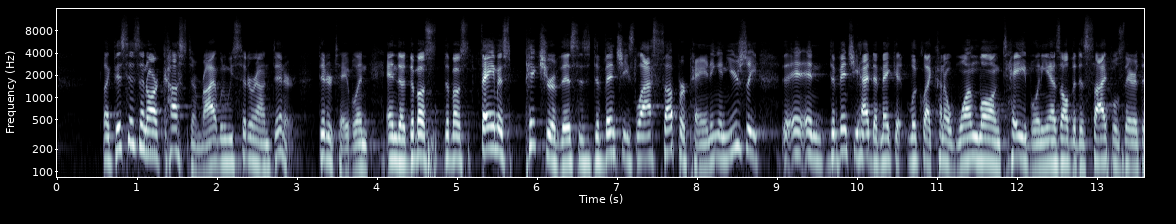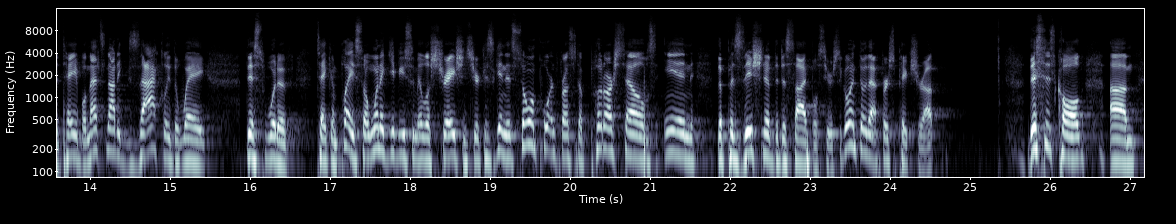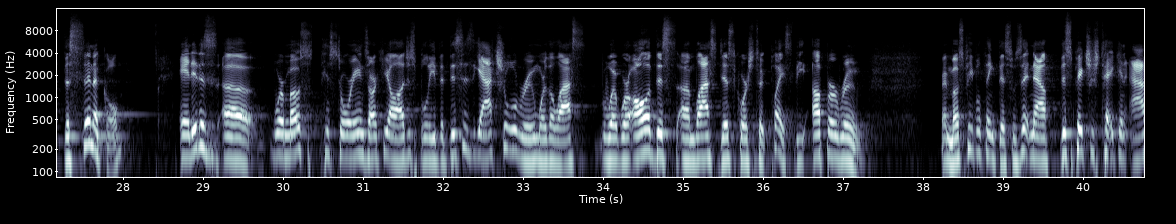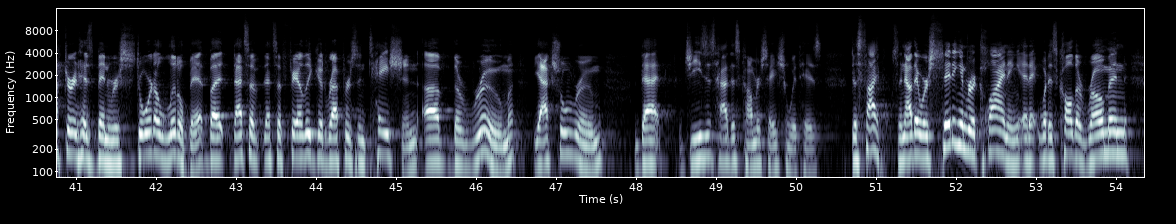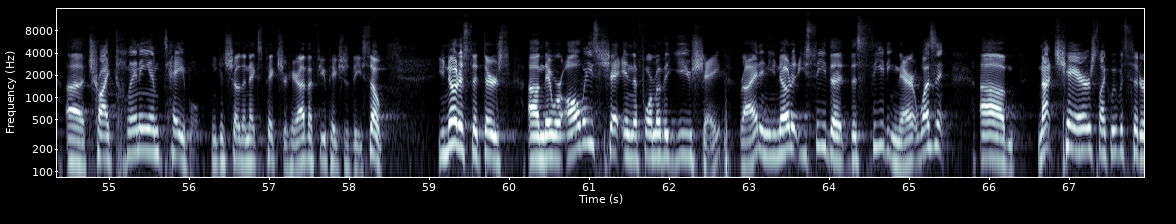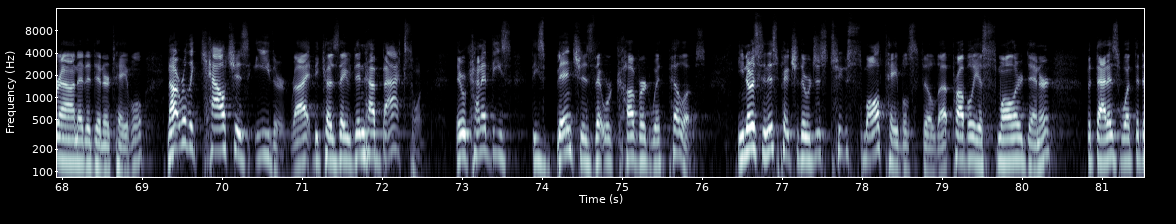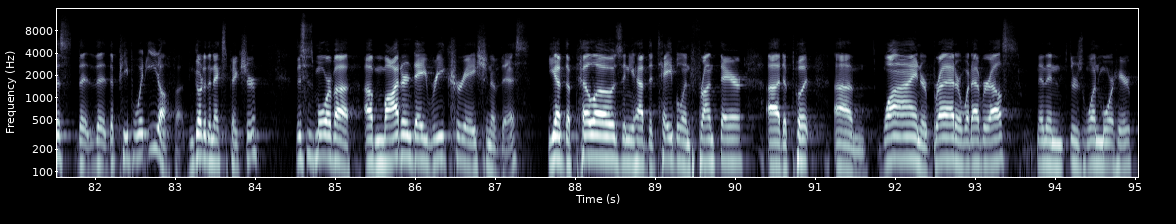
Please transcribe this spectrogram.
Like this isn't our custom, right? When we sit around dinner, dinner table. And, and the, the, most, the most famous picture of this is Da Vinci's Last Supper painting. And usually, and Da Vinci had to make it look like kind of one long table, and he has all the disciples there at the table. And that's not exactly the way this would have taken place. So I want to give you some illustrations here because, again, it's so important for us to put ourselves in the position of the disciples here. So go and throw that first picture up. This is called um, the cenacle, And it is uh, where most historians, archaeologists believe that this is the actual room where the last, where all of this um, last discourse took place, the upper room. Right, most people think this was it. Now, this picture's taken after it has been restored a little bit, but that's a, that's a fairly good representation of the room, the actual room, that Jesus had this conversation with his disciples. And now they were sitting and reclining at what is called a Roman uh, triclinium table. You can show the next picture here. I have a few pictures of these. So you notice that there's um, they were always in the form of a U shape, right? And you notice you see the the seating there. It wasn't um, not chairs like we would sit around at a dinner table, not really couches either, right? Because they didn't have backs on them. They were kind of these, these benches that were covered with pillows. You notice in this picture, there were just two small tables filled up, probably a smaller dinner, but that is what the, the, the, the people would eat off of. Go to the next picture. This is more of a, a modern day recreation of this. You have the pillows and you have the table in front there uh, to put um, wine or bread or whatever else. And then there's one more here.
